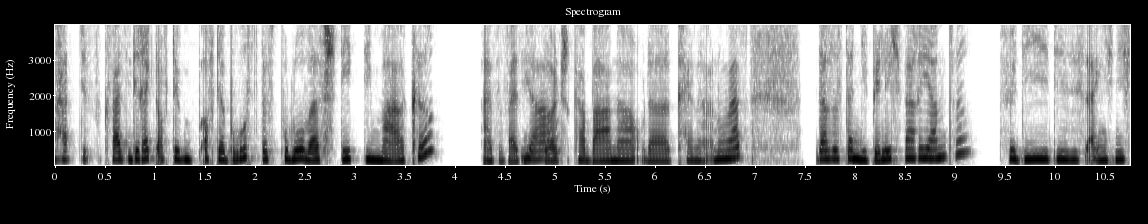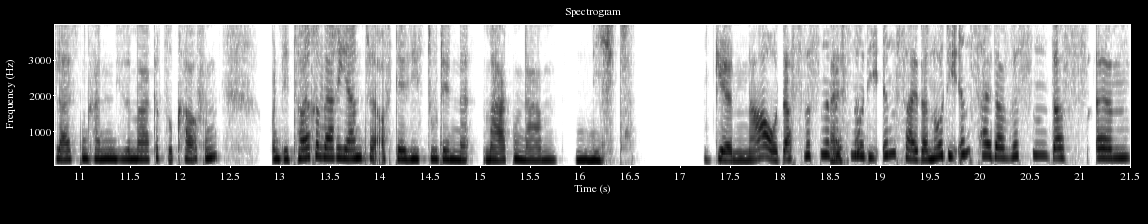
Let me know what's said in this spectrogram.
hat quasi direkt auf dem, auf der Brust des Pullovers steht die Marke also weiß nicht, ja. Deutsche Cabana oder keine Ahnung was. Das ist dann die Billigvariante für die, die sich es eigentlich nicht leisten können, diese Marke zu kaufen. Und die teure Variante, auf der siehst du den Markennamen nicht. Genau, das wissen nämlich weißt du? nur die Insider. Nur die Insider wissen, dass ähm,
